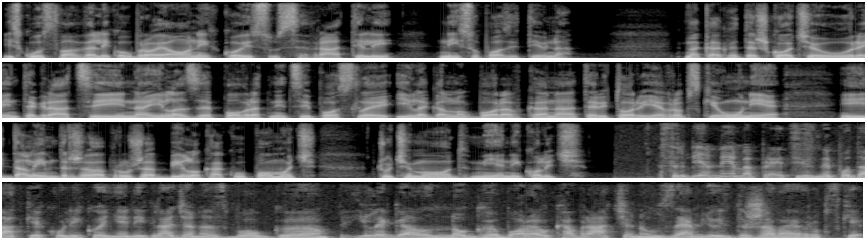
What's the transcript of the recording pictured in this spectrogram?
iskustva velikog broja onih koji su se vratili nisu pozitivna. Na kakve teškoće u reintegraciji nailaze povratnici posle ilegalnog boravka na teritoriji Evropske unije i da li im država pruža bilo kakvu pomoć, čućemo od Mije Nikolić. Srbija nema precizne podatke koliko je njenih građana zbog e, ilegalnog boravka vraćeno u zemlju iz država Evropske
